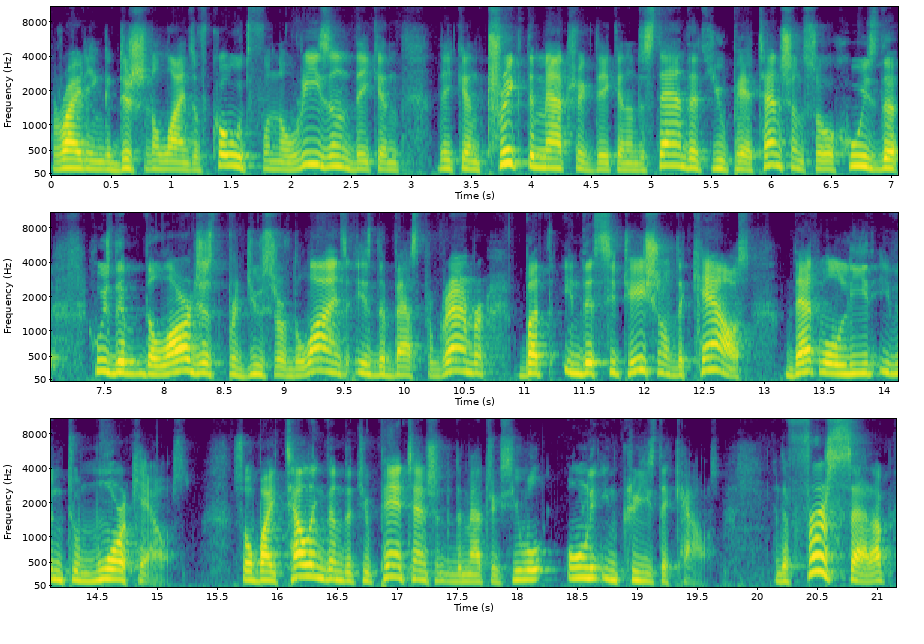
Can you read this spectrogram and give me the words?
writing additional lines of code for no reason. They can they can trick the metric. They can understand that you pay attention. So who is the who is the, the largest producer of the lines is the best programmer. But in the situation of the chaos, that will lead even to more chaos. So by telling them that you pay attention to the metrics, you will only increase the cows. In the first setup,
